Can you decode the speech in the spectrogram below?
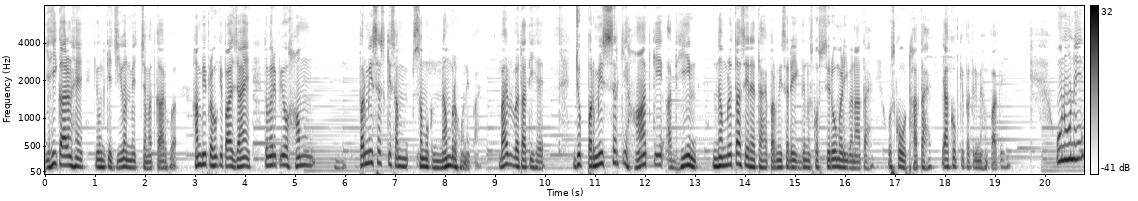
यही कारण है कि उनके जीवन में चमत्कार हुआ। हम भी प्रभु के पास जाएँ तो मेरे पियो हम परमेश्वर के सम्मुख नम्र होने पाए। बाइबल बताती है, जो परमेश्वर के हाथ के अधीन नम्रता से रहता है, परमेश्वर एक दिन उसको सिरोमणि बनाता है, उसको उठाता है। याकूब की पत्री में हम पाते हैं। उन्होंने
